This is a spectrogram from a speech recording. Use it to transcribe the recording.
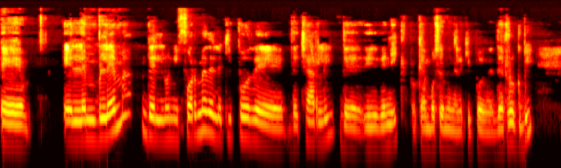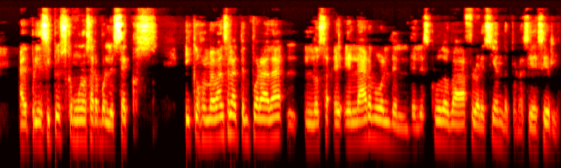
Eh, el emblema del uniforme del equipo de, de Charlie, de, de, Nick, porque ambos son en el equipo de rugby, al principio es como unos árboles secos. Y conforme avanza la temporada, los, el árbol del, del, escudo va floreciendo, por así decirlo,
